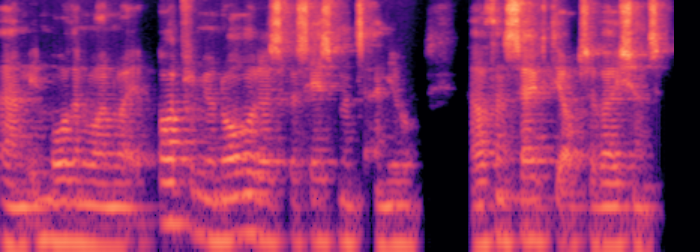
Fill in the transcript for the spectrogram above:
um, in more than one way. Apart from your normal risk assessments and your health and safety observations,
